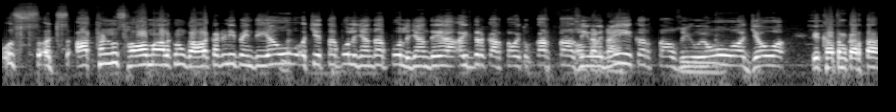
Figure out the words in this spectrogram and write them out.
ਉਹ ਸ- ਸ- ਆਥਣ ਨੂੰ 100 ਮਾਲਕ ਨੂੰ ਗਾਲ ਕੱਢਣੀ ਪੈਂਦੀ ਆ ਉਹ ਚੇਤਾ ਭੁੱਲ ਜਾਂਦਾ ਭੁੱਲ ਜਾਂਦੇ ਆ ਇੱਧਰ ਕਰਤਾ ਓਏ ਤੂੰ ਕਰਤਾ ਸੀ ਓਏ ਨਹੀਂ ਕਰਤਾ ਸੀ ਓਏ ਉਹ ਆ ਜੋ ਆ ਇਹ ਖਤਮ ਕਰਤਾ।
